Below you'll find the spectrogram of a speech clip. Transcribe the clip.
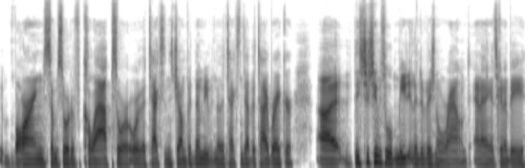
barring some sort of collapse or or the Texans jumping them, even though the Texans have the tiebreaker, uh, these two teams will meet in the divisional round, and I think it's going to be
